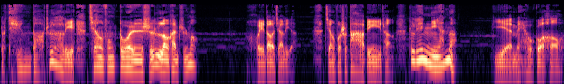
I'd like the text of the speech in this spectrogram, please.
这听到这里，江峰顿时冷汗直冒。回到了家里啊。江峰是大病一场，这连年呢也没有过好。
